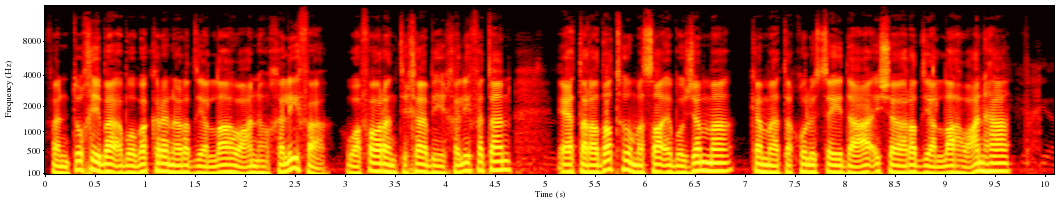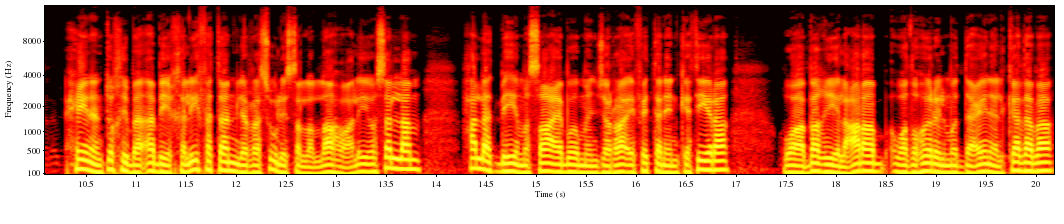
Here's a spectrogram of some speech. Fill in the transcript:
فانتخب أبو بكر رضي الله عنه خليفة. وفور انتخابه خليفة اعترضته مصائب جمة كما تقول السيدة عائشة رضي الله عنها حين انتخب أبي خليفة للرسول صلى الله عليه وسلم حلت به مصاعب من جراء فتن كثيرة وبغي العرب وظهور المدعين الكذبة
